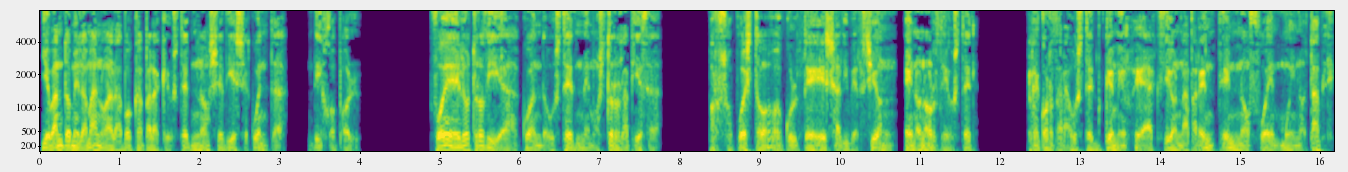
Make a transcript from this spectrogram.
llevándome la mano a la boca para que usted no se diese cuenta, dijo Paul. Fue el otro día cuando usted me mostró la pieza. Por supuesto, oculté esa diversión en honor de usted. Recordará usted que mi reacción aparente no fue muy notable.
